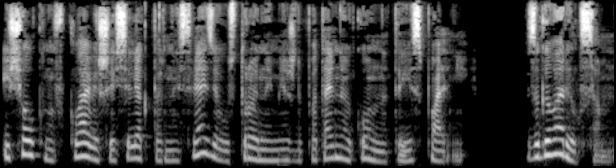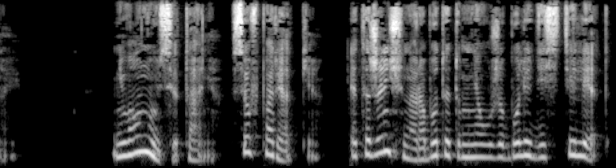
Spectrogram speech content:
и, щелкнув клавишей селекторной связи, устроенной между потайной комнатой и спальней, заговорил со мной. Не волнуйся, Таня, все в порядке. Эта женщина работает у меня уже более десяти лет,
